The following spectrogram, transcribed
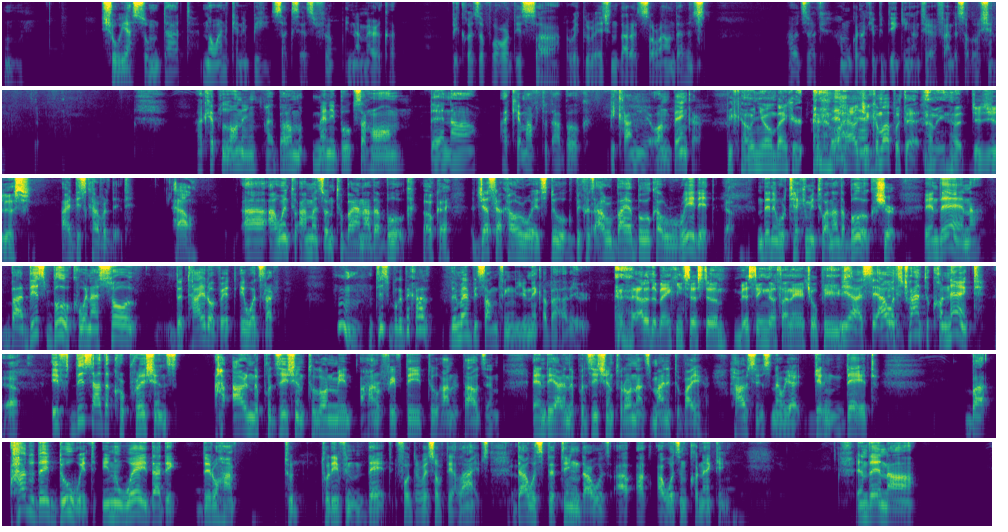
hmm, should we assume that no one can be successful in America because of all this uh, regulation that are surround us? I was like, I'm gonna keep digging until I find a solution. I kept learning. I bought many books at home. Then uh, I came up to that book, Becoming Your Own Banker. Becoming your own banker. well, how did you come up with that? I mean, how, did you just, I discovered it. how? Uh, I went to Amazon to buy another book. Okay. just like I always do, because I will buy a book, I will read it, Yeah. and then it will take me to another book. Sure. And then, but this book, when I saw the title of it, it was like, hmm, this book, there, has, there may be something unique about it. Out of the banking system, missing the financial piece. Yeah, see, I was trying to connect. Yeah. If these other corporations are in the position to loan me 150, 200,000, and they are in the position to loan us money to buy houses, now we are getting debt. But how do they do it in a way that they, they don't have to to live in debt for the rest of their lives? That was the thing that was I, I, I wasn't connecting. And then uh,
